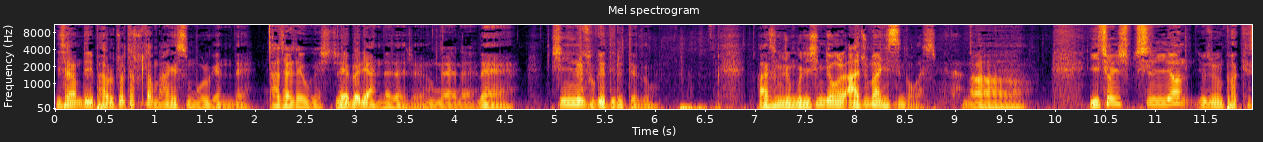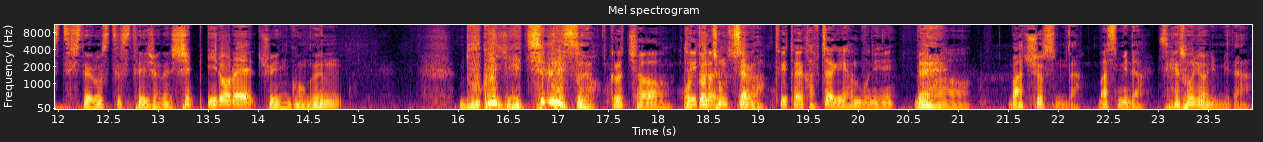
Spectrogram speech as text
이 사람들이 바로 쫄딱쫄딱 망했으면 모르겠는데 다 잘 되고 계시죠? 레벨이 안 낮아져요. 네네. 네. 신인을 소개해 드릴 때도 안승준 군이 신경을 아주 많이 쓴 것 같습니다. 아. 2017년 요즘 팟캐스트 시대 Lost Station의 11월의 주인공은 누가 예측을 했어요. 그렇죠. 어떤 청취자가? 네, 트위터에 갑자기 한 분이. 네. 어, 맞추셨습니다. 맞습니다. 새소년입니다.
